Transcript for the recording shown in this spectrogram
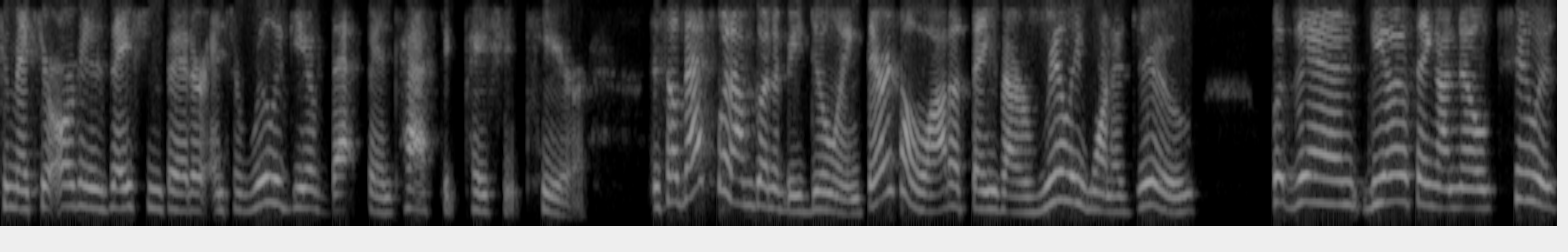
to make your organization better and to really give that fantastic patient care? And so that's what I'm going to be doing. There's a lot of things I really want to do. But then the other thing I know too is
